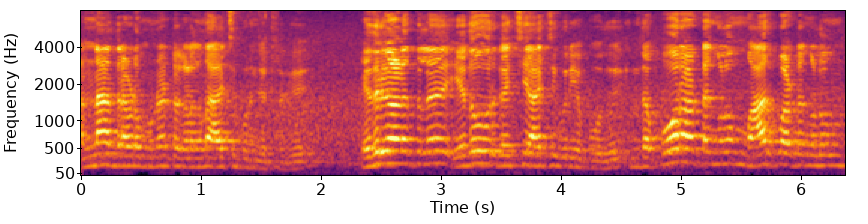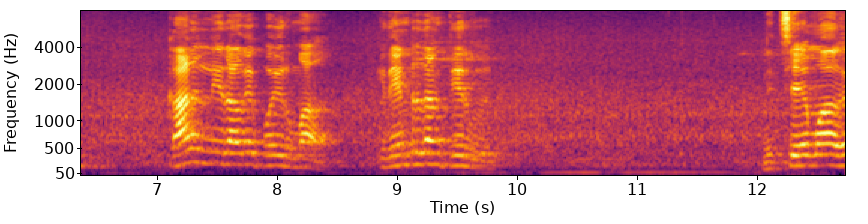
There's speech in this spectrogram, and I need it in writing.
அண்ணா திராவிட முன்னேற்ற கழகம் தான் ஆட்சி புரிஞ்சிட்ருக்கு. எதிர்காலத்தில் ஏதோ ஒரு கட்சி ஆட்சி புரிய போகுது இந்த போராட்டங்களும் ஆர்ப்பாட்டங்களும் காணல் நீராகவே போயிருமா? இது என்றுதான் தீர்வு. நிச்சயமாக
